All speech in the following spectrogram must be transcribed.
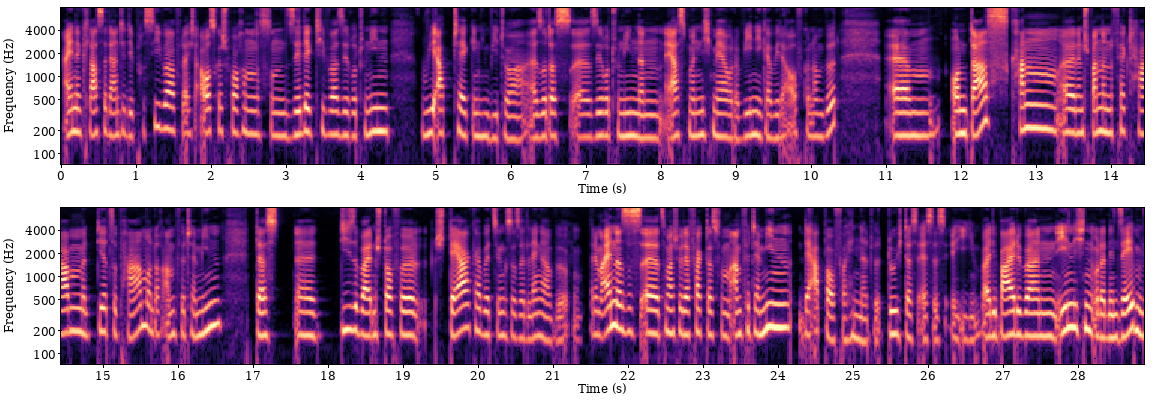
eine Klasse der Antidepressiva, vielleicht ausgesprochen, das ist so ein selektiver Serotonin-Reuptake-Inhibitor, also dass äh, Serotonin dann erstmal nicht mehr oder weniger wieder aufgenommen wird. Ähm, und das kann äh, den spannenden Effekt haben mit Diazepam und auch Amphetamin, dass äh, diese beiden Stoffe stärker bzw. länger wirken. Bei dem einen ist es äh, zum Beispiel der Fakt, dass vom Amphetamin der Abbau verhindert wird durch das SSRI, weil die beide über einen ähnlichen oder denselben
